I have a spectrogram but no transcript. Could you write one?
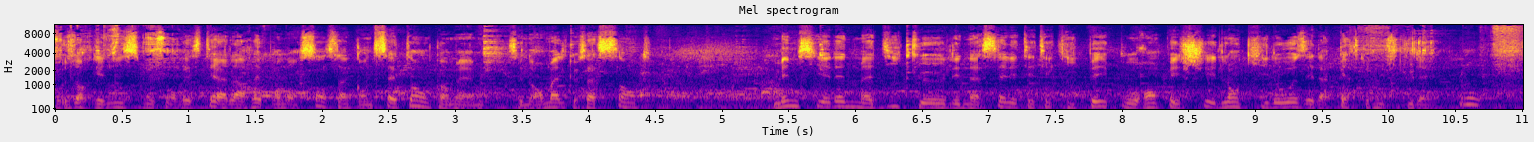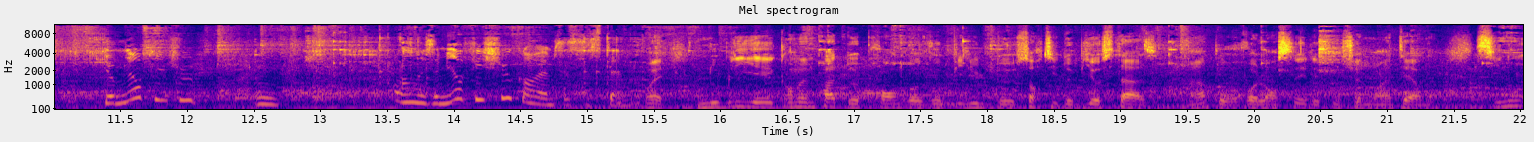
Vos organismes sont restés à l'arrêt pendant 157 ans quand même. C'est normal que ça se sente. Même si Hélène m'a dit que les nacelles étaient équipées pour empêcher l'ankylose et la perte musculaire. Mm. C'est bien fichu. Mm. Oh, c'est bien fichu quand même ce système. Ouais, n'oubliez quand même pas de prendre vos pilules de sortie de biostase hein, pour relancer les fonctionnements internes. Sinon,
